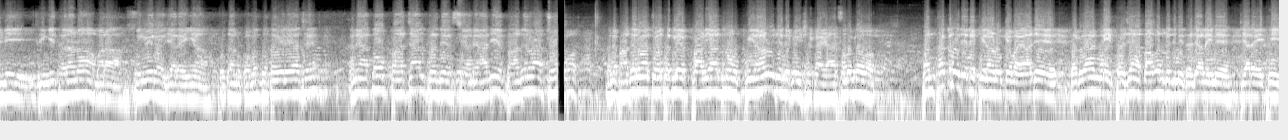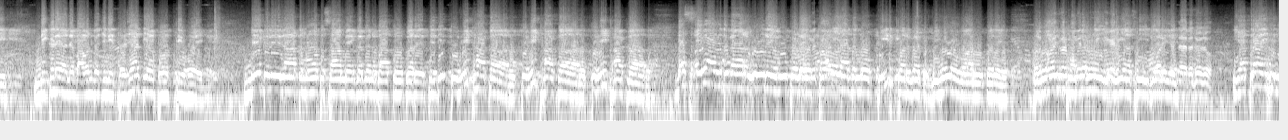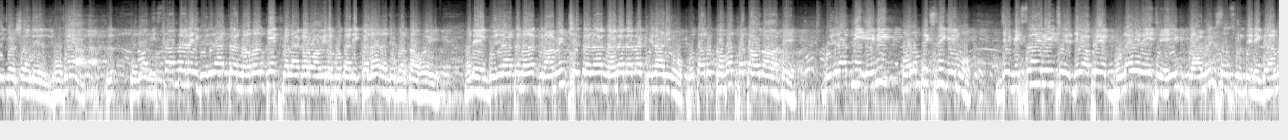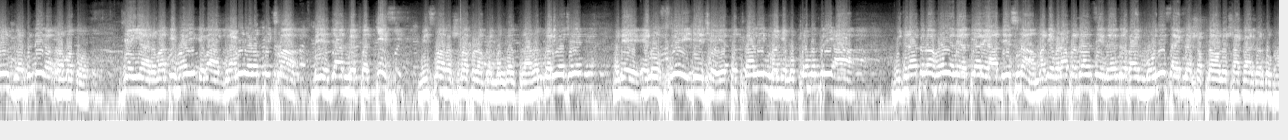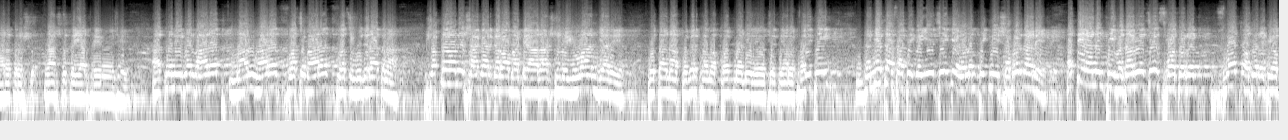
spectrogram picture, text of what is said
એવી ઝીંગી ધરાના અમારા સુરવીરો જ્યારે અહીંયા પોતાનું કબત બતાવી રહ્યા છે. અને આ તો પાંચાલ પ્રદેશ છે અને આજે ભાદરવા ચોથ અને ભાદરવા ચોથ એટલે પાળિયાદનું પિરાણું જેને કહી શકાય. આ સમગ્ર પંથકનું જેને પિરાણું કહેવાય. આજે ભગવાનની ધજા, બાવન ગજની ધજા લઈને જ્યારે અહીંથી નીકળે અને બાવન ગજની ધજા ત્યાં પહોંચતી હોય. મેઘલી રાત મોત સામે ગગન વાતો કરે. તેથી તુહી ઠાકર તુહી ઠાકર તુહી ઠાકર. બસ એવા ઉદ્ગાર ઉડે પડે પાળિયાદનો પીર પ્રગટ વિહળો વારો કરે. ભગવાન ઠાકરની અહીંયાથી જ્યારે યાત્રા અહીંથી નીકળશે અને ધજા ખેલાડીઓ પોતાનું કમત બતાવતા માટે ગુજરાતની એવી ઓલિમ્પિક્સની ગેમો જે વિસરાઈ રહી છે, જે આપણે ભૂલાઈ રહી છે, એ ગ્રામીણ સંસ્કૃતિની, ગ્રામીણ ગર્ભની રમતો. જે અહીંયા રમાતી હોય એવા ગ્રામીણ ઓલિમ્પિક્સમાં બે હજાર ને પચીસ વીસમા વર્ષમાં પણ આપણે મંગલ પ્રારંભ કર્યો છે. અને એનો શ્રેય જે છે એ તત્કાલીન માન્ય મુખ્યમંત્રી આ ગુજરાતના હોય અને અત્યારે આ દેશના માન્ય વડાપ્રધાન શ્રી નરેન્દ્રભાઈ મોદી સાહેબના સપનાઓને સાકાર કરતું ભારત રાષ્ટ્ર તૈયાર થઈ રહ્યું છે. આત્મનિર્ભર ભારત, મારું ભારત, સ્વચ્છ ભારત, સ્વચ્છ ગુજરાતના સપનાઓને સાકાર કરવા માટે આ રાષ્ટ્રનો યુવાન જ્યારે પોતાના પગરખામાં પગ માંડી રહ્યો છે. ત્યારે ફરીથી ધન્યતા સાથે કહીએ છીએ કે ઓલિમ્પિકની સફળતાને અતિ આનંદથી વધાવીએ છીએ સ્વોટ ઓથોરિટી ઓફ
